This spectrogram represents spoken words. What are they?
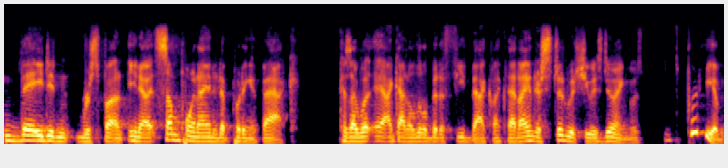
They didn't respond you know at some point i ended up putting it back because I, w- I got a little bit of feedback like that. I understood what she was doing. It was pretty a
